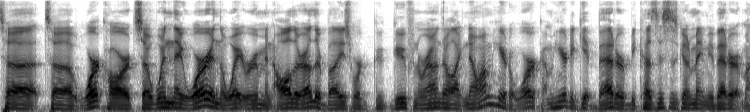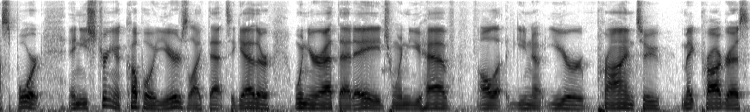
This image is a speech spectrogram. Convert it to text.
to to work hard. So when they were in the weight room and all their other buddies were goofing around, they're like, "No, I'm here to work. I'm here to get better because this is going to make me better at my sport." And you string a couple of years like that together when you're at that age when you have all you know you're primed to make progress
